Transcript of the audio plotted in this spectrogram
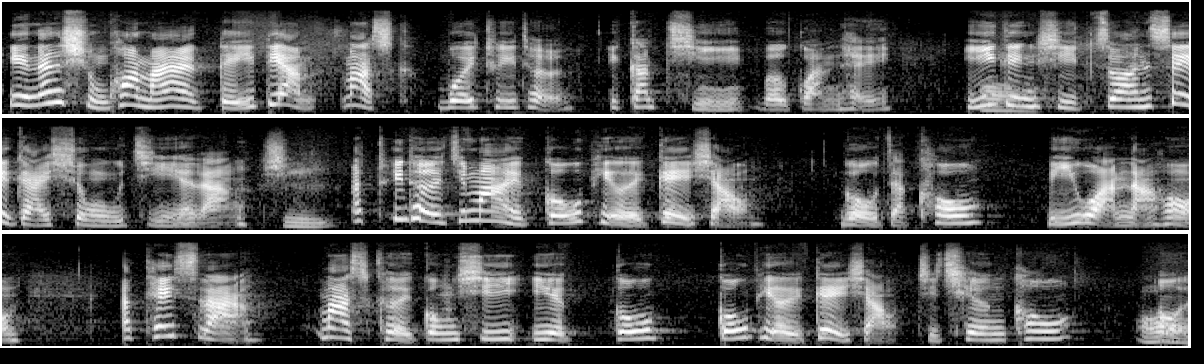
因为咱想看卖第一点，Mask 买 Twitter，伊甲钱无关系，一定是全世界上有钱的人。是啊，Twitter 即卖股票的计销五十块美元啦吼，啊 Tesla Mask 的公司伊的股股票的计销一千块哦。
